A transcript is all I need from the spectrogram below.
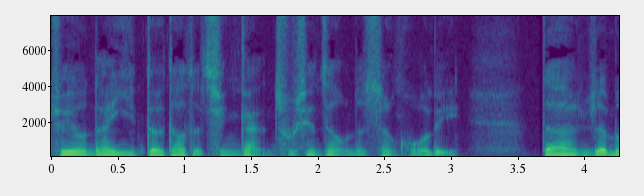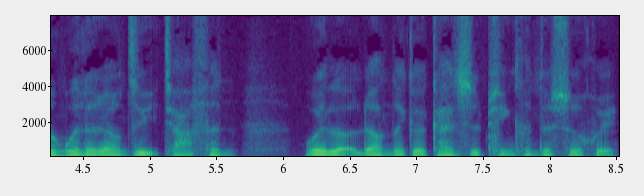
却又难以得到的情感出现在我们的生活里。但人们为了让自己加分，为了让那个看似平衡的社会，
